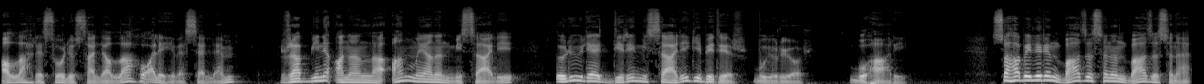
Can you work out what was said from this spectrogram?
Allah Resulü sallallahu aleyhi ve sellem, Rabbini ananla anmayanın misali, ölüyle diri misali gibidir buyuruyor. Buhari sahabelerin bazısının bazısına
